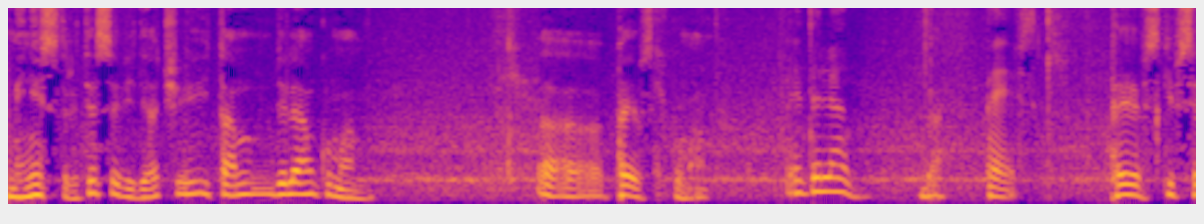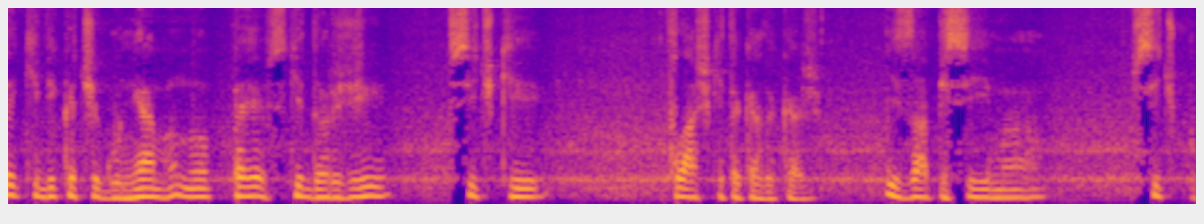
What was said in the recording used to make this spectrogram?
министрите се видя, че и там Делян команда. А, Пеевски команда. Е, Делян. Да. Пеевски. Пеевски всеки вика, че го няма, но Пеевски държи всички флашки, така да кажем. И записи има, всичко.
